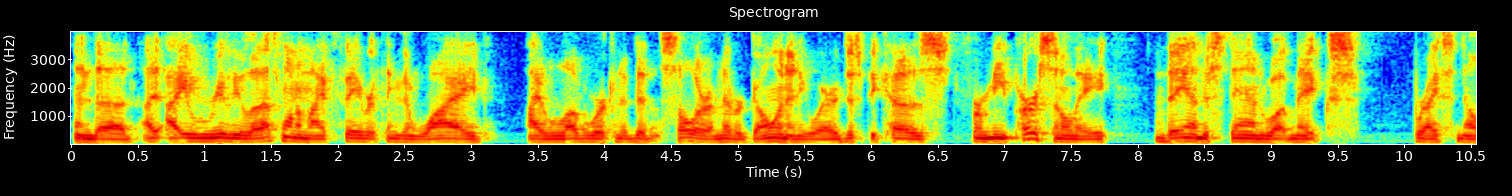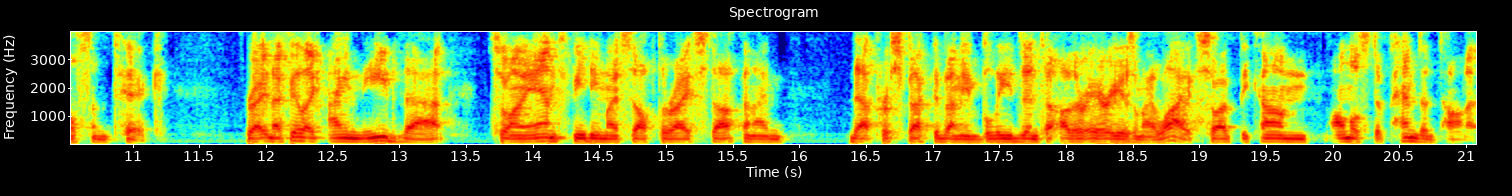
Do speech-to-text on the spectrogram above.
And uh, I, I, really love that's one of my favorite things and why I love working at Vivint Solar. I'm never going anywhere just because for me personally, they understand what makes Bryce Nelson tick, right? And I feel like I need that, so I am feeding myself the right stuff, and I'm that perspective. I mean, bleeds into other areas of my life, so I've become almost dependent on it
